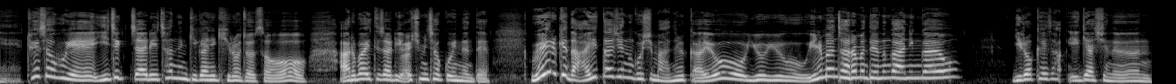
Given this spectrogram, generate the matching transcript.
예, 퇴사 후에 이직 자리 찾는 기간이 길어져서 아르바이트 자리 열심히 찾고 있는데 왜 이렇게 나이 따지는 곳이 많을까요? 유유 일만 잘하면 되는 거 아닌가요? 이렇게 얘기하시는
